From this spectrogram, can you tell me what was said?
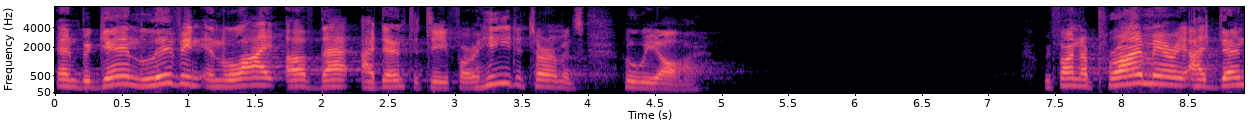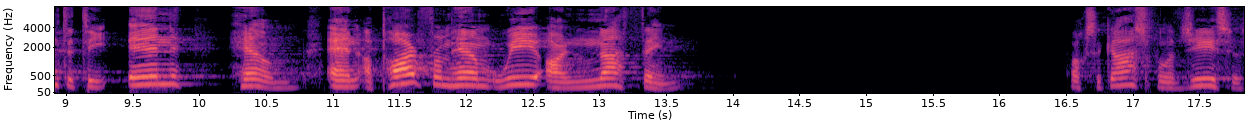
and begin living in light of that identity, for He determines who we are. We find our primary identity in Him, and apart from Him, we are nothing. Folks, the gospel of Jesus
